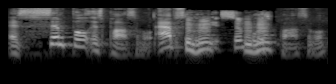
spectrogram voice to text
as simple as possible, absolutely mm-hmm. as simple as mm-hmm. possible.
